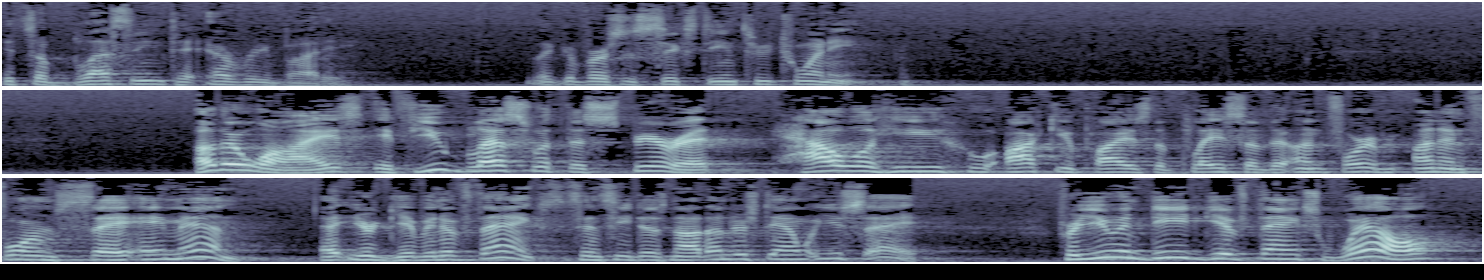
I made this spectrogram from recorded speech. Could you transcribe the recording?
it's a blessing to everybody. Look at verses 16 through 20. Otherwise, if you bless with the Spirit, how will he who occupies the place of the uninformed say amen at your giving of thanks, since he does not understand what you say? For you indeed give thanks well,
